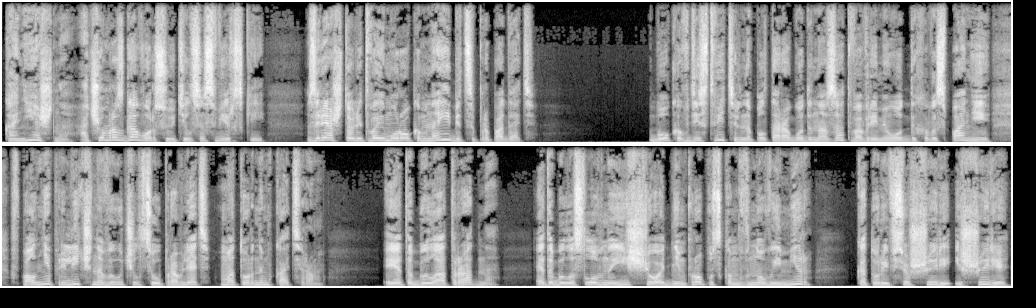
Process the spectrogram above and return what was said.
Конечно. О чем разговор? Суетился Свирский. Зря что ли твоим урокам на Ибице пропадать? Боков действительно полтора года назад во время отдыха в Испании вполне прилично выучился управлять моторным катером, и это было отрадно. Это было словно еще одним пропуском в новый мир, который все шире и шире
